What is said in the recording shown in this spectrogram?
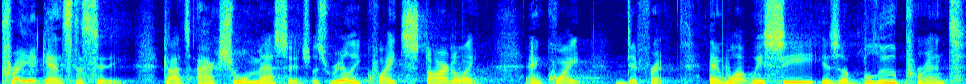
Pray against the city. God's actual message is really quite startling and quite different. And what we see is a blueprint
